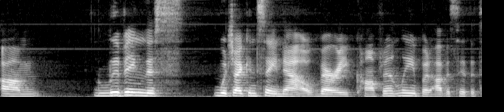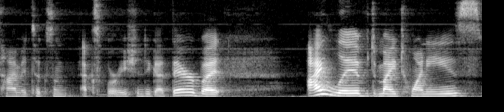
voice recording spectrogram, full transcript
um, living this, which I can say now very confidently, but obviously at the time it took some exploration to get there. But I lived my 20s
